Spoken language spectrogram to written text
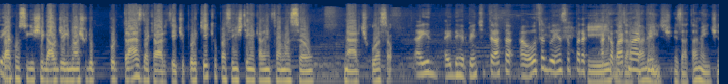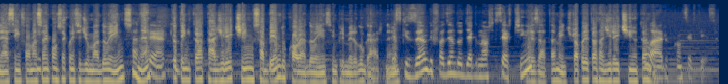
Para conseguir chegar ao diagnóstico do, por trás daquela artrite. Por que que o paciente tem aquela inflamação na articulação? Aí, aí de repente trata a outra doença para e, acabar com a artrite. Exatamente, né? Essa inflamação e... é consequência de uma doença, né? Certo. Que eu tenho que tratar direitinho, sabendo qual é a doença em primeiro lugar, né? Pesquisando e fazendo o diagnóstico certinho. Exatamente, para poder tratar direitinho também. Claro, com certeza.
